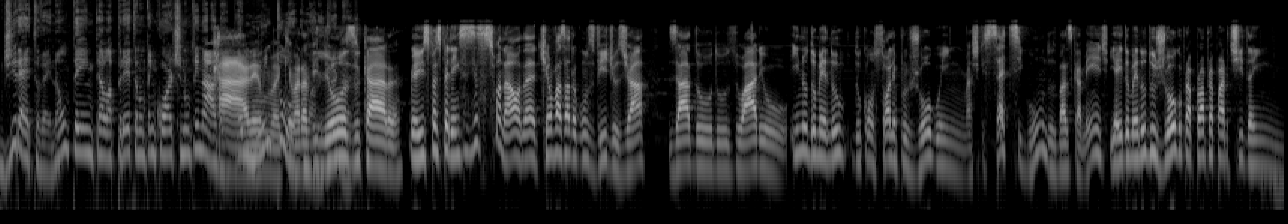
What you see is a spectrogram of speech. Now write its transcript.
direto, velho. Não tem tela preta, não tem corte, não tem nada. Caramba, é que maravilhoso, cara. Isso pra experiência sensacional, né? Tinham vazado alguns vídeos já já do, do usuário indo do menu do console pro jogo em acho que 7 segundos, basicamente, e aí do menu do jogo pra própria partida em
